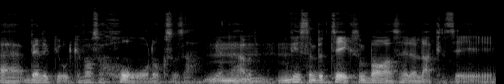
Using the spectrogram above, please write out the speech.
Eh, väldigt god. Kan vara så hård också. Så här. Jättehärligt. Det finns en butik som bara säljer lakrits i,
